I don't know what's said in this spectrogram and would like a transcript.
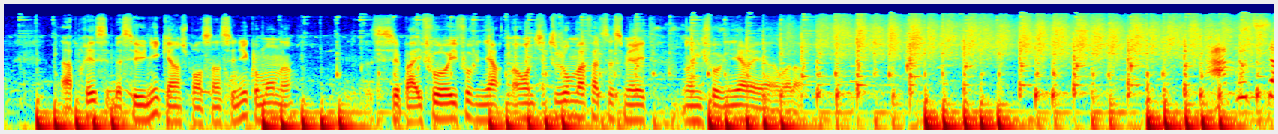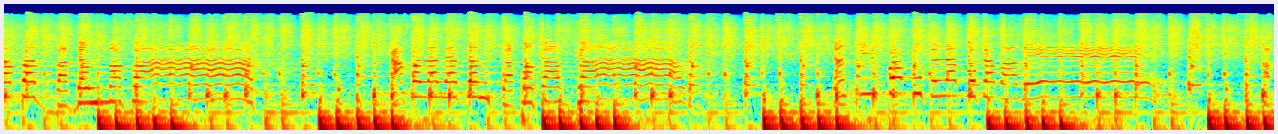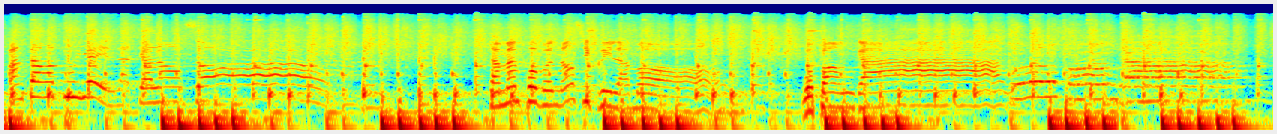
Après, c'est bah, unique, hein, je pense. hein, c'est unique au monde. hein. Je sais pas, il faut, il faut venir. On dit toujours ma fat, ça se mérite. Donc il faut venir et voilà.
